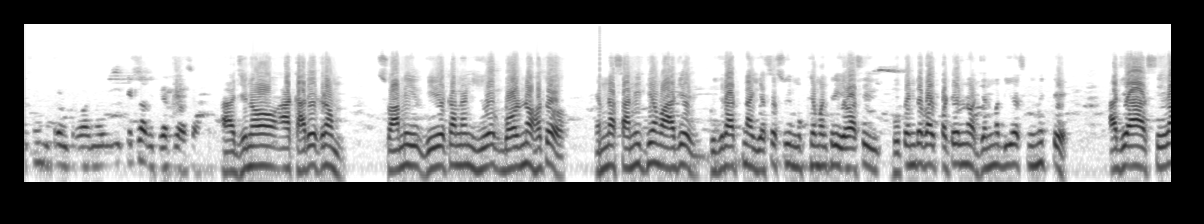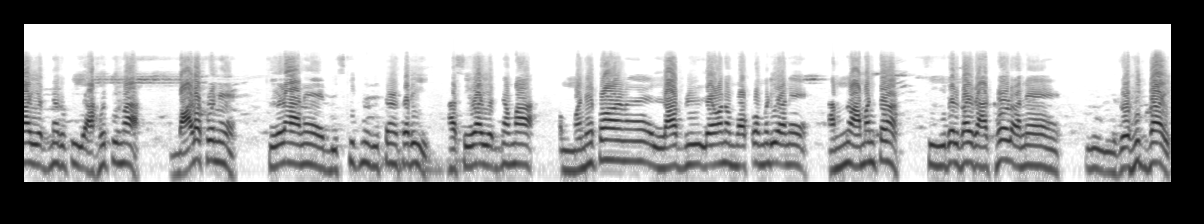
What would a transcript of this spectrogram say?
શું વિતરણ કરવાનો? કેટલા વિદ્યાર્થીઓ હશે આજનો આ કાર્યક્રમ સ્વામી વિવેકાનંદ યુવક બોર્ડનો હતો એમના સાનિધ્યમાં આજે ગુજરાતના યશસ્વી મુખ્યમંત્રી એવા શ્રી ભૂપેન્દ્રભાઈ પટેલનો જન્મદિવસ નિમિત્તે આજે આ સેવા યજ્ઞરૂપી આહુતિમાં બાળકોને કેળા અને બિસ્કિટનું વિતરણ કરી આ સેવા યજ્ઞમાં મને પણ લાભ લેવાનો મોકો મળ્યો અને આમનું આમંત્રણ શ્રી હિરલભાઈ રાઠોડ અને રોહિતભાઈ,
